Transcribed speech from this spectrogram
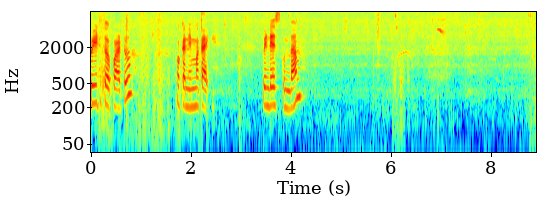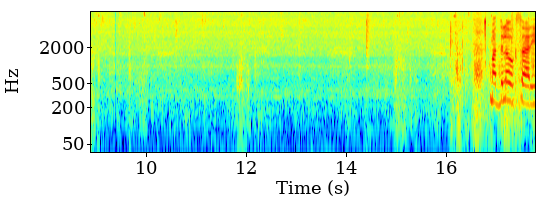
వీటితో పాటు ఒక నిమ్మకాయ పిండేసుకుందాం. మధ్యలో ఒకసారి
